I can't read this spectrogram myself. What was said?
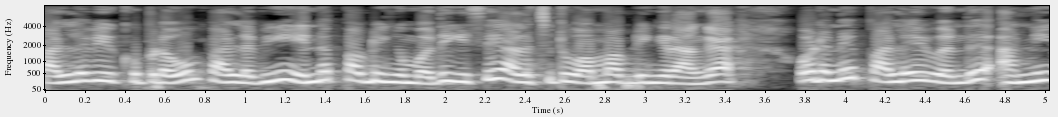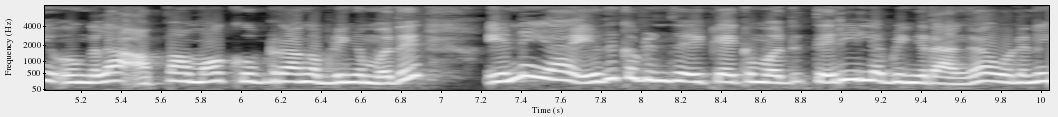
பல்லவியை கூப்பிடவும் பல்லவியும் என்னப்பா அப்படிங்கும்போது இசையை அழைச்சிட்டு வாமா அப்படிங்கிறாங்க. உடனே பல்லவி வந்து அண்ணி உங்களை அப்பா அம்மா கூப்பிடுறாங்க. அப்படிங்கும்போது என்னையா எதுக்கு அப்படின்னு சொல்லி கேட்கும்போது தெரியல அப்படிங்கிறாங்க. உடனே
